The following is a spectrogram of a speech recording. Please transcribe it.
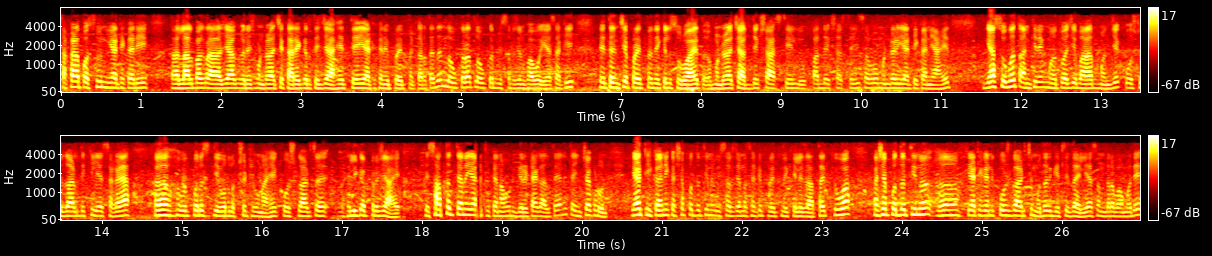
सकाळपासून या ठिकाणी लालबाग राजा गणेश मंडळाचे कार्यकर्ते जे आहेत ते या ठिकाणी प्रयत्न करत आहेत आणि लवकरात लवकर विसर्जन व्हावं यासाठी हे त्यांचे प्रयत्न देखील सुरू आहेत. मंडळाचे अध्यक्ष असतील उपाध्यक्ष असतील ही सर्व मंडळी या ठिकाणी आहेत. यासोबत आणखीन एक महत्त्वाची बाब म्हणजे कोस्टगार्ड देखील या सगळ्या परिस्थितीवर लक्ष ठेवून आहे. कोस्टगार्डचं हेलिकॉप्टर जे आहे ते सातत्याने या ठिकाणाहून गिरट्या घालतंय आणि त्यांच्याकडून या ठिकाणी कशा पद्धतीनं विसर्जनासाठी प्रयत्न केले जात आहेत किंवा कशा पद्धतीनं या ठिकाणी कोस्टगार्डची मदत घेतली जाईल. या संदर्भामध्ये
